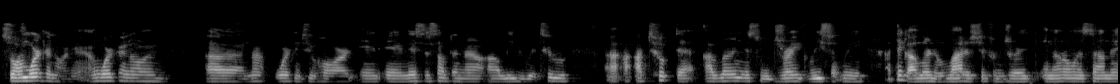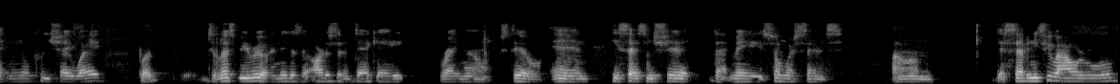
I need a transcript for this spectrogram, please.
So I'm working on it. I'm working on uh, not working too hard, and and this is something now I'll leave you with too. I, I took that. I learned this from Drake recently. I think I learned a lot of shit from Drake, and I don't want to sound that in no cliche way, but let's be real, the nigga's the artist of the decade right now, still. And he said some shit that made so much sense. Um, the 72 hour rule,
